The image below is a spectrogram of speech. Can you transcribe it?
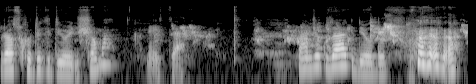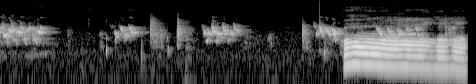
Biraz kötü gidiyor iş ama neyse. Bence güzel gidiyordur. ha, ha, ha.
